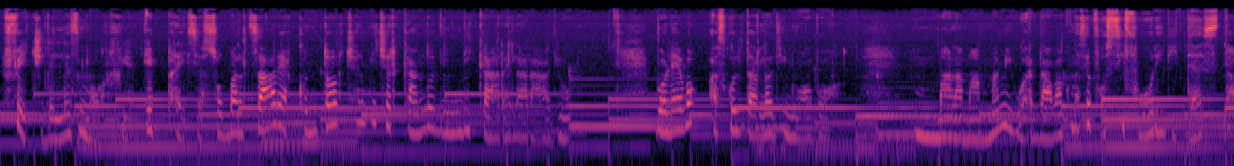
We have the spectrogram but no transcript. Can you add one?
Feci delle smorfie e presi a sobbalzare e a contorcermi cercando di indicare la radio. Volevo ascoltarla di nuovo, ma la mamma mi guardava come se fossi fuori di testa.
